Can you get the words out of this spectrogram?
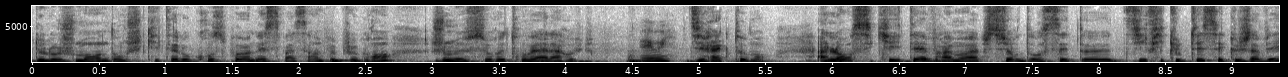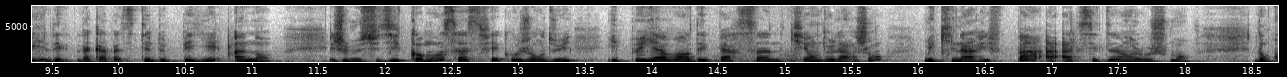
de logement, donc je quittais le Crous pour un espace un peu plus grand, je me suis retrouvée à la rue. Eh. Directement. Alors, ce qui était vraiment absurde dans cette euh, difficulté, c'est que j'avais la capacité de payer un an. Et je me suis dit, comment ça se fait qu'aujourd'hui, il peut y avoir des personnes qui ont de l'argent, mais qui n'arrivent pas à accéder à un logement? Donc,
